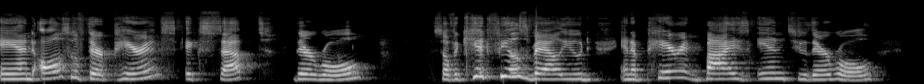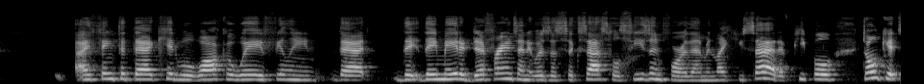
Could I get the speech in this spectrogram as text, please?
and also if their parents accept their role, so if a kid feels valued and a parent buys into their role, I think that that kid will walk away feeling that they, they made a difference and it was a successful season for them. And like you said, if people don't get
